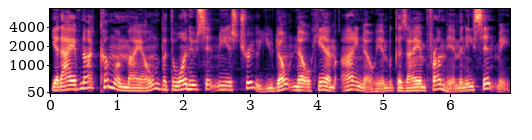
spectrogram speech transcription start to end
Yet I have not come on my own, but the one who sent me is true. You don't know him, I know him, because I am from him, and he sent me.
